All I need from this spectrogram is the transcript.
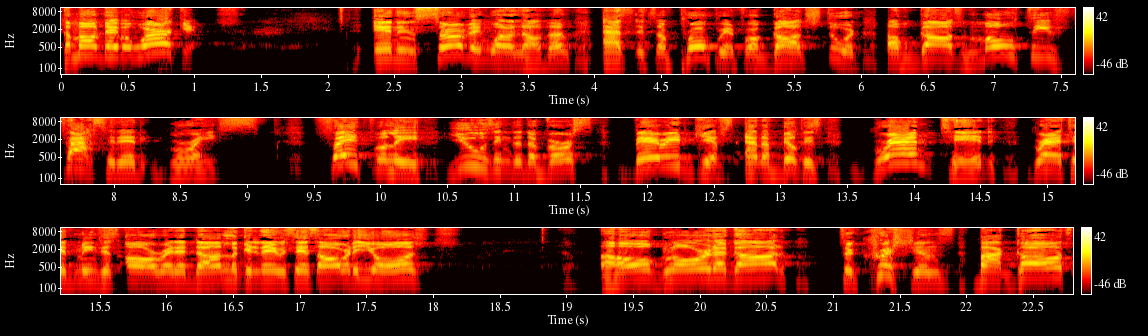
Come on, neighbor, work it. And in serving one another as it's appropriate for God's steward of God's multifaceted grace. Faithfully using the diverse, varied gifts and abilities granted. Granted means it's already done. Look at your neighbor say it's already yours. Oh, glory to God to Christians by God's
